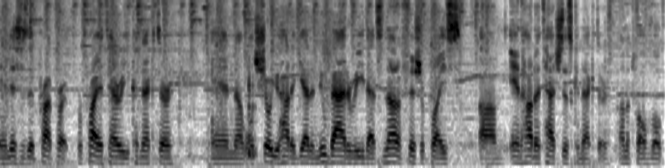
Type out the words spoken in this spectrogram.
and this is the proprietary connector, and uh, we'll show you how to get a new battery that's not a Fisher Price um, and how to attach this connector on a 12 volt.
